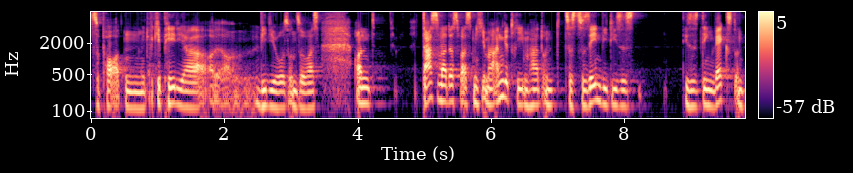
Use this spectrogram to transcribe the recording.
supporten mit Wikipedia-Videos und sowas. Und das war das, was mich immer angetrieben hat und das zu sehen, wie dieses dieses Ding wächst und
